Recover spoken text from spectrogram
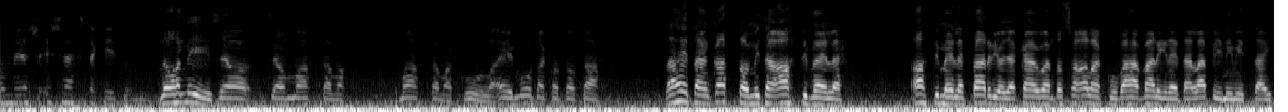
on myös isästäkin tullut. No niin, se on, se on mahtava, mahtava kuulla. Ei muuta kuin tota, lähdetään katsoa mitä Ahti meille, Ahti meille tarjoaa ja käydään tuossa alkuun vähän välineitä läpi, nimittäin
